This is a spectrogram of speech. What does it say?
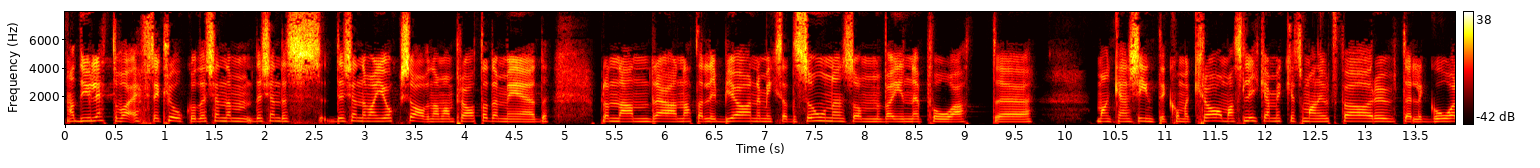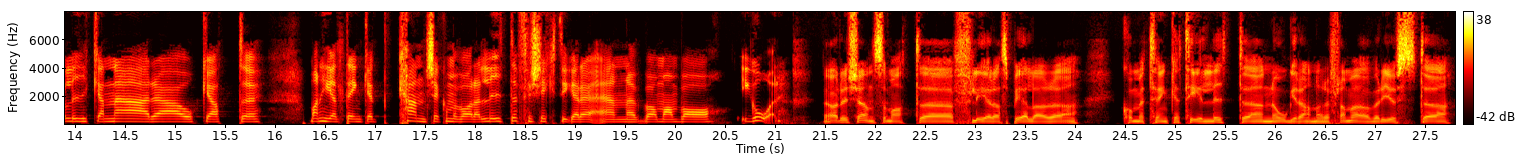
Ja, det är ju lätt att vara efterklok och det kände, det, kändes, det kände man ju också av när man pratade med bland andra Nathalie Björn i Mixade zonen som var inne på att eh, man kanske inte kommer kramas lika mycket som man har gjort förut eller gå lika nära och att eh, man helt enkelt kanske kommer vara lite försiktigare än vad man var igår. Ja, det känns som att eh, flera spelare kommer tänka till lite noggrannare framöver. Just eh,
